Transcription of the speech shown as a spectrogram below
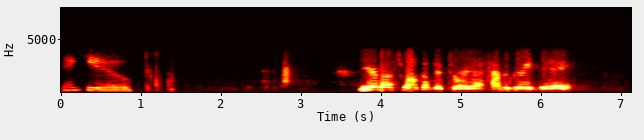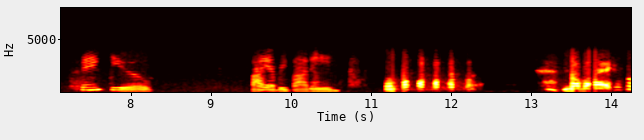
Thank you. You're most welcome, Victoria. Have a great day. Thank you. Bye, everybody. bye bye.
